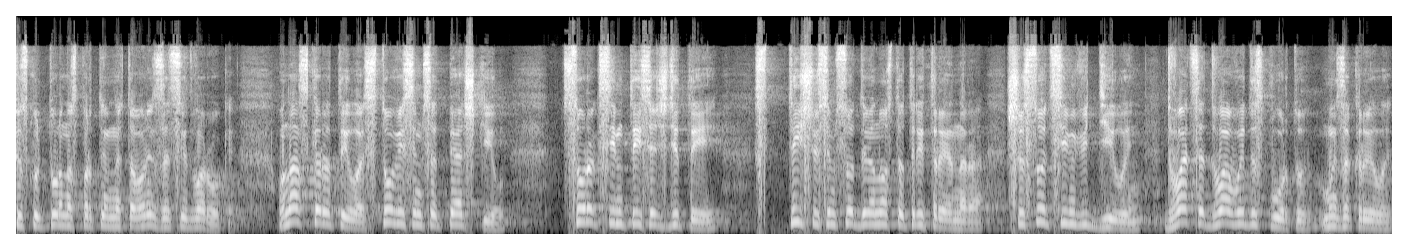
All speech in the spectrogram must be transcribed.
фізкультурно-спортивних товариств за ці два роки. У нас скоротилось 185 шкіл, 47 тисяч дітей, 1793 тренера, 607 відділень, 22 види спорту ми закрили.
